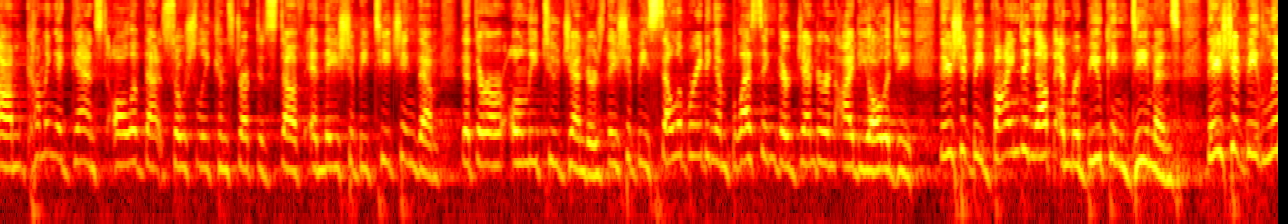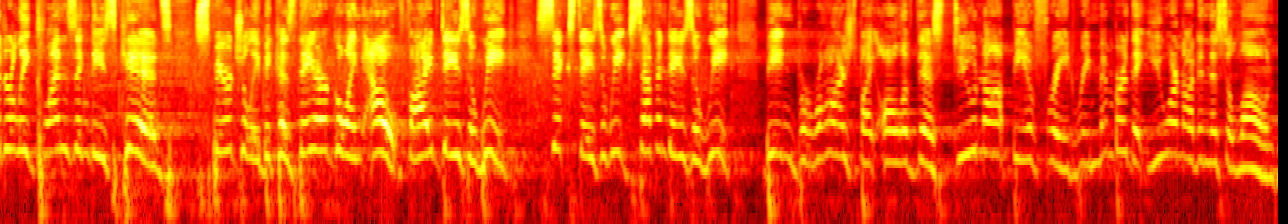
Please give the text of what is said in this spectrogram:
um, coming against all of that socially constructed stuff, and they should be teaching them that there are only two genders. They should be celebrating and blessing their gender and ideology. They should be binding up and rebuking demons. They should be literally cleansing these kids spiritually because they are going out five days a week, six days a week, seven days a week being barraged by all of this. Do not be afraid. Remember that you are not in this alone,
